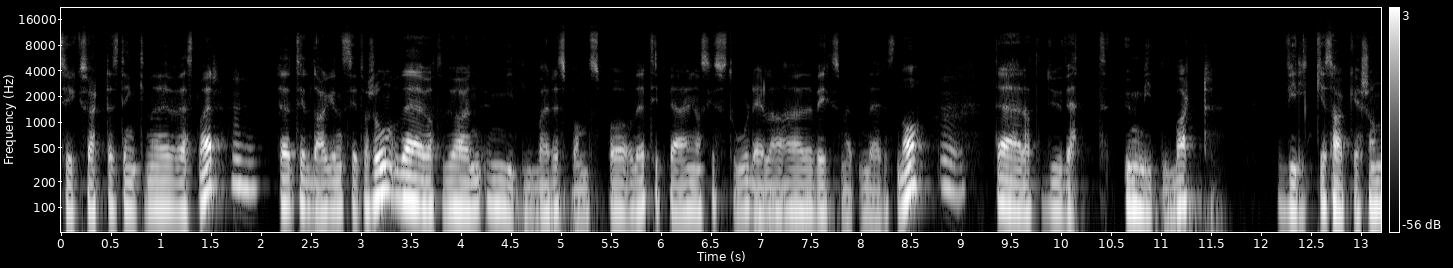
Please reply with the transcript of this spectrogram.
trykksvertestinkende Vestmar eh, til dagens situasjon. og Det er jo at du har en umiddelbar respons på, og det tipper jeg er en ganske stor del av virksomheten deres nå, det er at du vet umiddelbart hvilke saker som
